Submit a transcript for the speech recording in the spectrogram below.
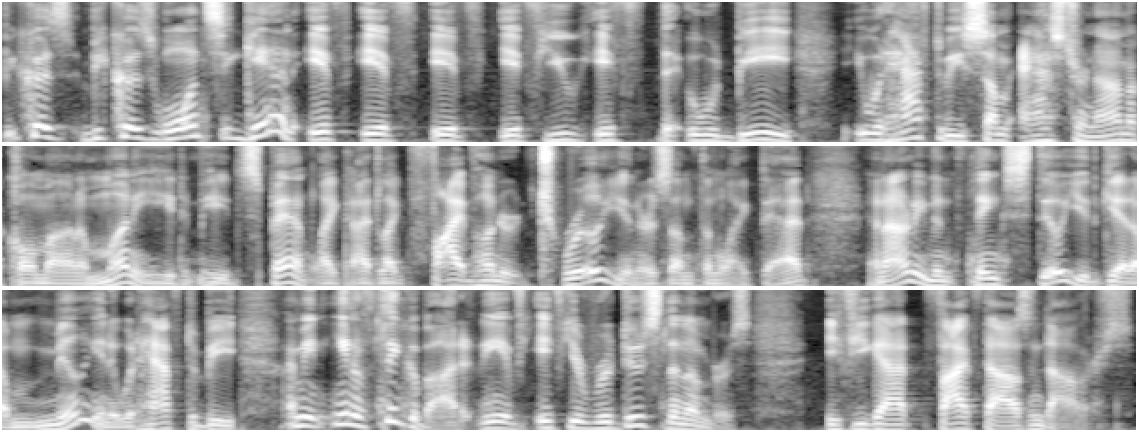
because because once again, if if if if you if it would be it would have to be some astronomical amount of money he'd, he'd spent like I'd like five hundred trillion or something like that, and I don't even think still you'd get a million. It would have to be. I mean, you know, think about it. If if you reduce the numbers, if you got five thousand dollars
